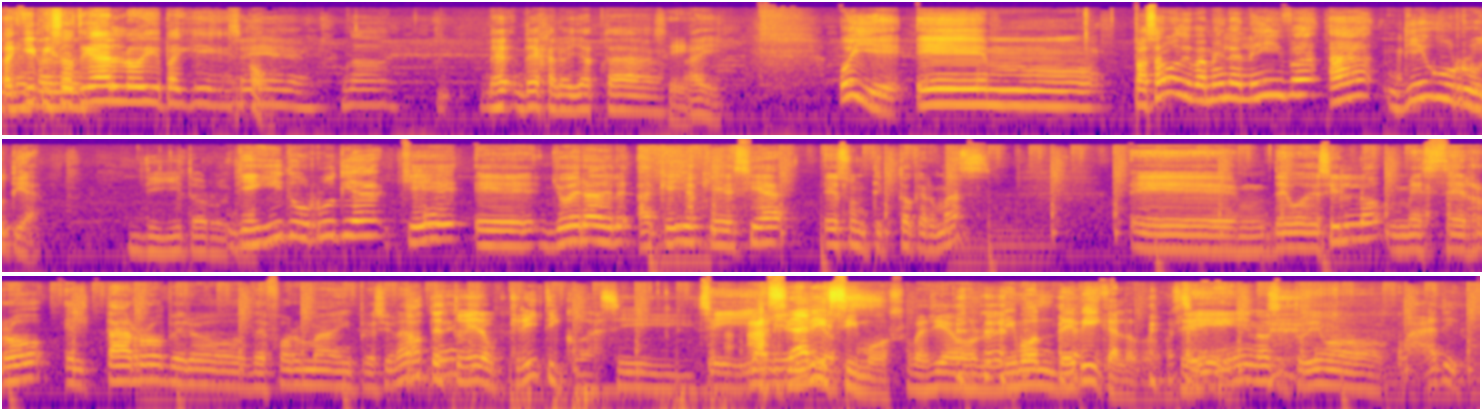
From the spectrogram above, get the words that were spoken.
¿Para qué pisotearlo y para qué? Sí, No. no. De- déjalo, ya está Sí. ahí. Oye, em, pasamos de Pamela Leiva a Diego Urrutia. Dieguito Ruti. Dieguito Urrutia, que eh, yo era de aquellos que decía es un TikToker más. Eh, debo decirlo, me cerró el tarro, pero de forma impresionante. No, te estuvieron críticos así. Sí. Acidísimos, parecíamos limón de pica los dos. Sí, nos estuvimos cuáticos.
